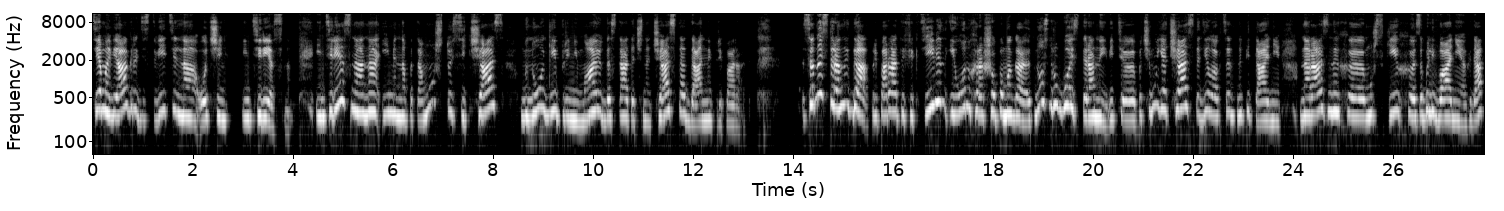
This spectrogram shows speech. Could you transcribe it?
тема Виагры действительно очень интересна. Интересна она именно потому, что сейчас многие принимают достаточно часто данный препарат. С одной стороны, да, препарат эффективен и он хорошо помогает, но с другой стороны, ведь э, почему я часто делаю акцент на питании, на разных э, мужских заболеваниях, да,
